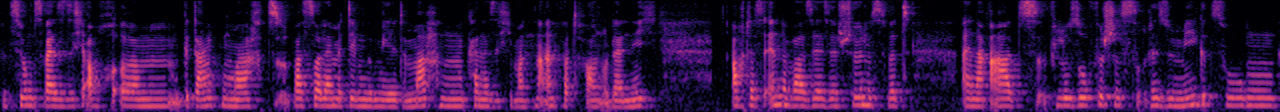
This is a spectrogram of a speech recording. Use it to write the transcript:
beziehungsweise sich auch ähm, Gedanken macht, was soll er mit dem Gemälde machen, kann er sich jemandem anvertrauen oder nicht. Auch das Ende war sehr, sehr schön. Es wird eine Art philosophisches Resümee gezogen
